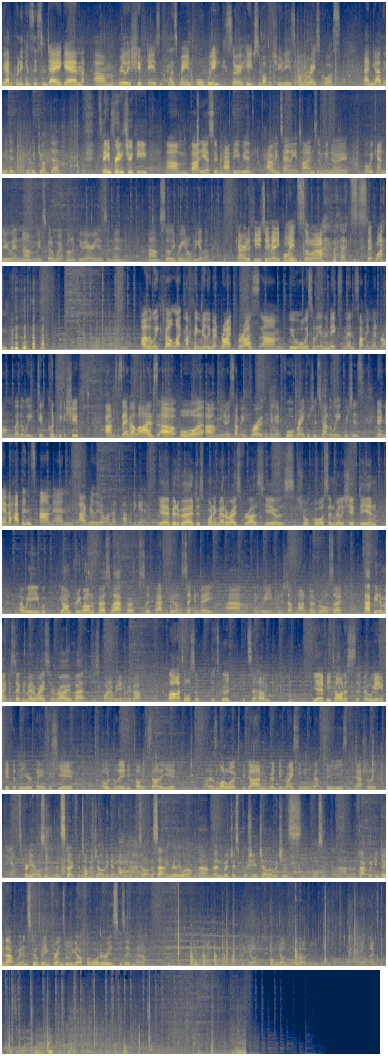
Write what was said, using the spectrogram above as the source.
We had a pretty consistent day again, um, really shifty as it has been all week, so heaps of opportunities on the race course. And yeah, I think we did a good job, Deb. It's been pretty tricky, um, but yeah, super happy with how we've been sailing at times, and we know what we can do, and um, we just got to work on a few areas and then um, slowly bring it all together. Carried a few too many points, so uh, that's step one. Uh, the week felt like nothing really went right for us. Um, we were always sort of in the mix and then something went wrong, whether we didn't, couldn't pick a shift um, to save our lives uh, or um, you know something broke. I think we had four breakages throughout the week, which is you know never happens um, and I really don't want that to happen again. Yeah, a bit of a disappointing medal race for us here. It was short course and really shifty and uh, we were going pretty well on the first lap but slipped back a bit on the second beat. Um, I think we finished up ninth overall. So happy to make a second medal race in a row, but disappointed we didn't move up. Oh, it's awesome. It's good. It's um, yeah. If you told us that we're getting a fifth at the Europeans this year, I wouldn't believe you. Told me at the start of the year. Uh, there was a lot of work to be done. We hadn't been racing in about two years internationally. It's pretty awesome and stoked for Tom and Joel to get another good result. They're sailing really well um, and we're just pushing each other, which is awesome. Um, and the fact we can do that and still being friends when we get off the water is, is even better. Good job. Good job. Good job. Good job, mate.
